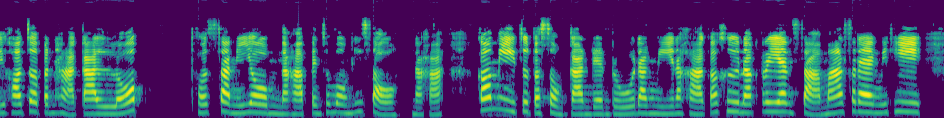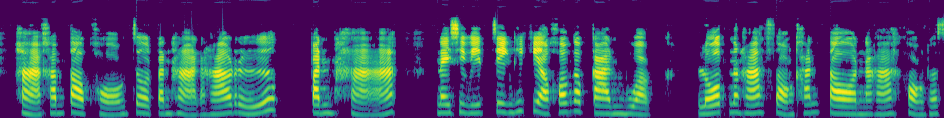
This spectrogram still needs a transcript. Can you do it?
วิเคราะห์โจทย์ปัญหาการลบทศนิยมนะคะ เป็นชั่วโมงที่2นะคะ ก็มีจุดประสงค์การเรียนรู้ดังนี้นะคะ ก็คือนักเรียนสามารถแสดงวิธีหาคำตอบของโจทย์ปัญหานะคะ หรือปัญหาในชีวิตจริงที่เกี่ยวข้องกับการบวกลบนะคะสองขั้นตอนนะคะ ของทศ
